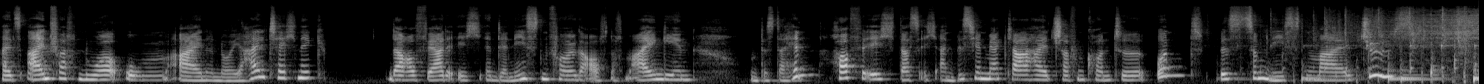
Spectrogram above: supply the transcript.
als einfach nur um eine neue Heiltechnik. Darauf werde ich in der nächsten Folge auch noch mal eingehen. Und bis dahin hoffe ich, dass ich ein bisschen mehr Klarheit schaffen konnte und bis zum nächsten Mal. Tschüss!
